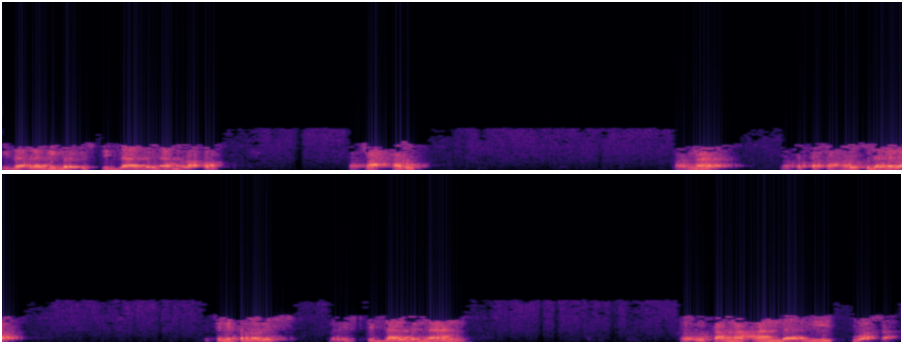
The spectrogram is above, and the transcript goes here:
tidak lagi beristidlal dengan lafaz tasahharu karena lafaz tasaharu sudah lewat. Di sini penulis beristidlal dengan keutamaan dari puasa.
